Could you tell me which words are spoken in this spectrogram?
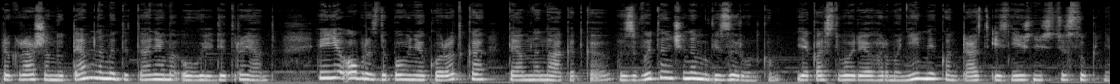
прикрашену темними деталями у вигляді троянд. Її образ доповнює коротка темна накидка з витонченим візерунком, яка створює гармонійний контраст із ніжністю сукня.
